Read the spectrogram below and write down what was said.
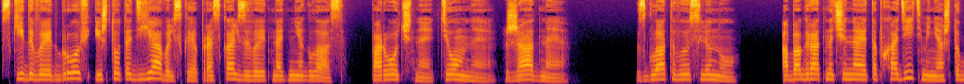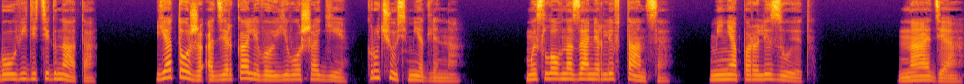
Скидывает бровь, и что-то дьявольское проскальзывает на дне глаз. Порочное, темное, жадное. Сглатываю слюну. А Баграт начинает обходить меня, чтобы увидеть Игната. Я тоже отзеркаливаю его шаги, кручусь медленно. Мы словно замерли в танце. Меня парализует. «Надя!»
